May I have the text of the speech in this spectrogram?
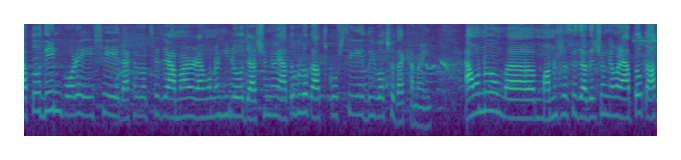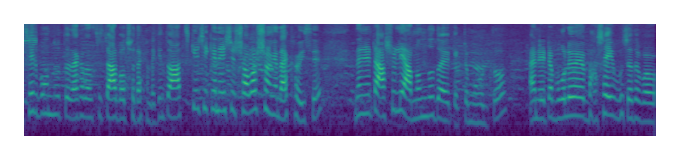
এতদিন পরে এসে দেখা যাচ্ছে যে আমার এমনও হিরো যার সঙ্গে আমি এতগুলো কাজ করছি, দুই বছর দেখা নাই। এমনও মানুষ আছে যাদের সঙ্গে আমার এত কাছের বন্ধুত্ব দেখা যাচ্ছে, চার বছর দেখা নাই। কিন্তু আজকে সেখানে এসে সবার সঙ্গে দেখা হয়েছে। দেন এটা আসলে আনন্দদায়ক একটা মুহূর্ত। অ্যান্ড এটা বলে ভাষায় বোঝাতে পারব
